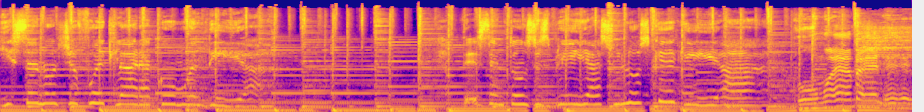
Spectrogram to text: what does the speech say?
Y esa noche fue clara como el día. Desde entonces brilla su luz que guía como en Belén,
